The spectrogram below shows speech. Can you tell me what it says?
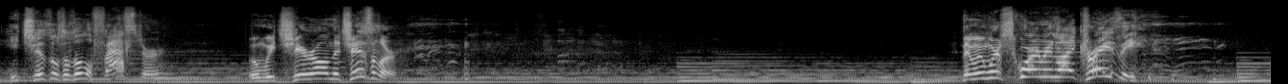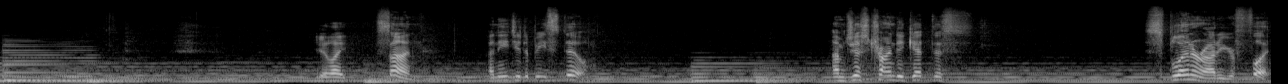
He chisels a little faster when we cheer on the chiseler. than when we're squirming like crazy. You're like, son, I need you to be still. I'm just trying to get this splinter out of your foot.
